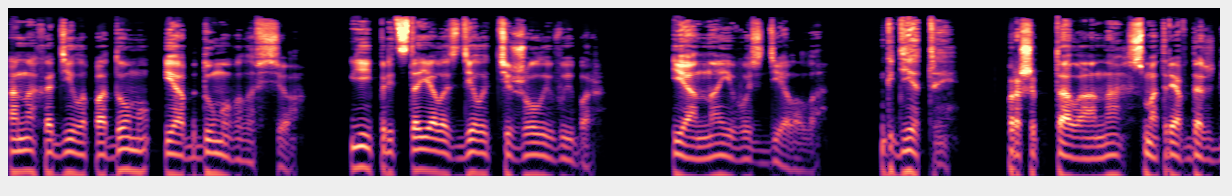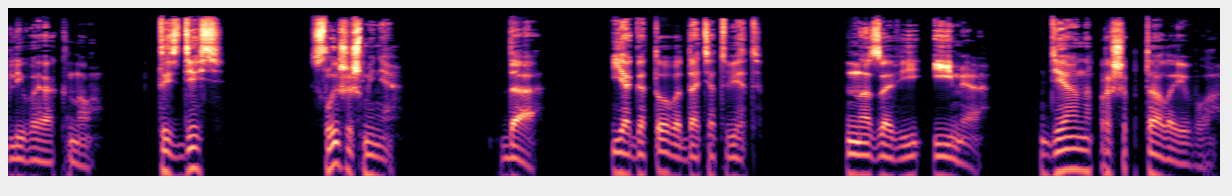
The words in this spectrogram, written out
она ходила по дому и обдумывала все. Ей предстояло сделать тяжелый выбор. И она его сделала. «Где ты?» — прошептала она, смотря в дождливое окно. «Ты здесь? Слышишь меня?» «Да», я готова дать ответ. «Назови имя». Диана прошептала его.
